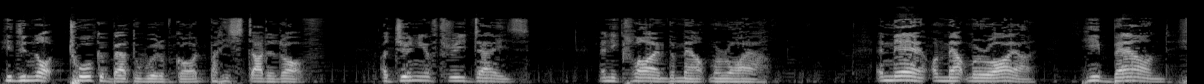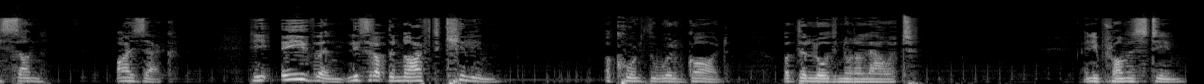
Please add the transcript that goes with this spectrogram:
he did not talk about the word of God, but he started off a journey of three days and he climbed the Mount Moriah. And there on Mount Moriah, he bound his son Isaac. He even lifted up the knife to kill him, according to the word of God. But the Lord did not allow it. And he promised him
